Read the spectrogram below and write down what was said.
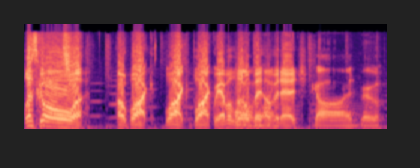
Let's go. Oh, block, block, block. We have a little Oh bit of an edge. God, bro.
